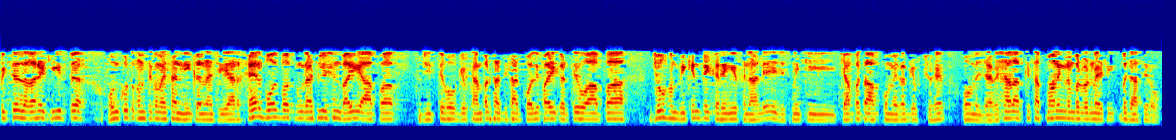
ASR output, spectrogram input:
पिक्चर लगा रहे एटलीस्ट उनको तो कम से कम ऐसा नहीं करना चाहिए यार। खैर बहुत बहुत कंग्रेचुलेशन भाई, आप जीतते हो गिफ्ट हैम्पर साथ ही साथ क्वालिफाई करते हो आप जो हम वीकेंड पे करेंगे फिनाले जिसमें कि क्या पता आपको मेगा गिफ्ट जो है, वो मिल जाएगा। विशाल आपके साथ मॉर्निंग नंबर वन में बजाते रहो।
